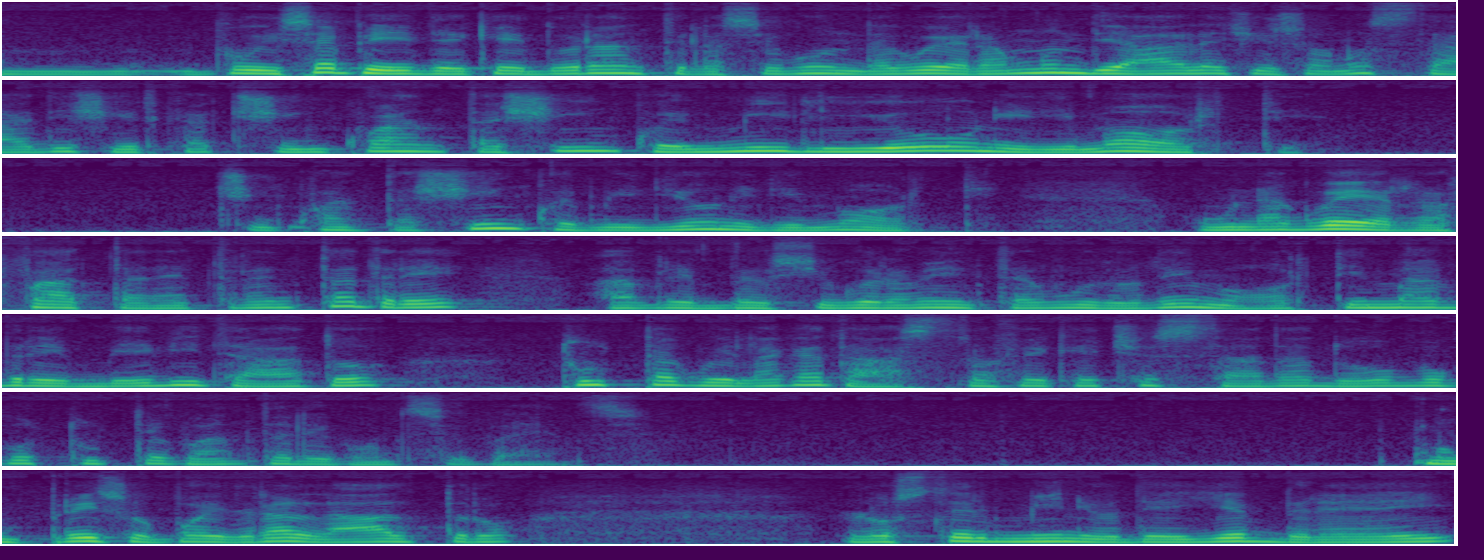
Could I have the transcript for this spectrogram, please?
Mm, voi sapete che durante la seconda guerra mondiale ci sono stati circa 55 milioni di morti. 55 milioni di morti. Una guerra fatta nel 1933 avrebbe sicuramente avuto dei morti, ma avrebbe evitato tutta quella catastrofe che c'è stata dopo con tutte quante le conseguenze. Compreso poi tra l'altro lo sterminio degli ebrei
